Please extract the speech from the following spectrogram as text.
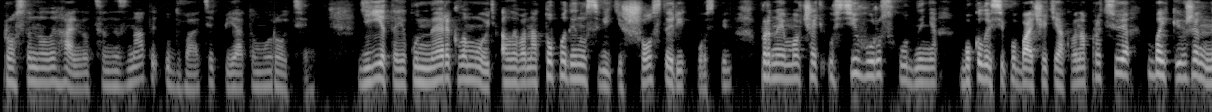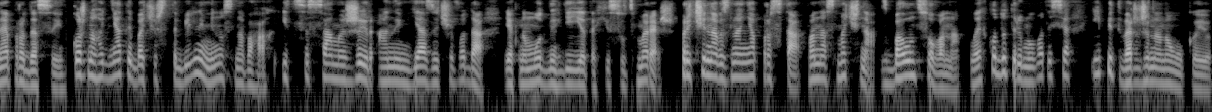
Просто нелегально це не знати у 25-му році. Дієта, яку не рекламують, але вона топ-1 у світі, шостий рік поспіль. Про неї мовчать усі гуру схуднення, бо коли всі побачать, як вона працює, байки вже не продаси. Кожного дня ти бачиш стабільний мінус на вагах, і це саме жир, а не м'язи чи вода, як на модних дієтах і соцмереж. Причина визнання проста: вона смачна, збалансована, легко дотримуватися і підтверджена наукою.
